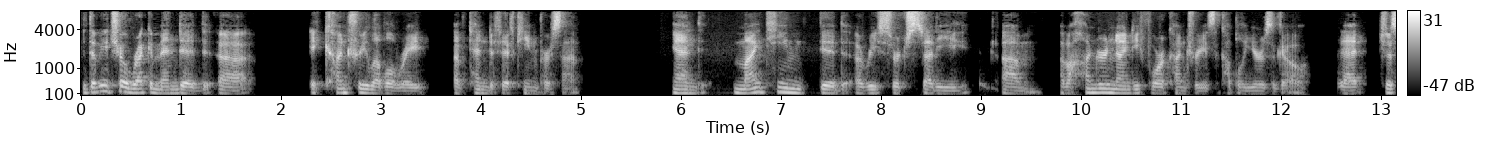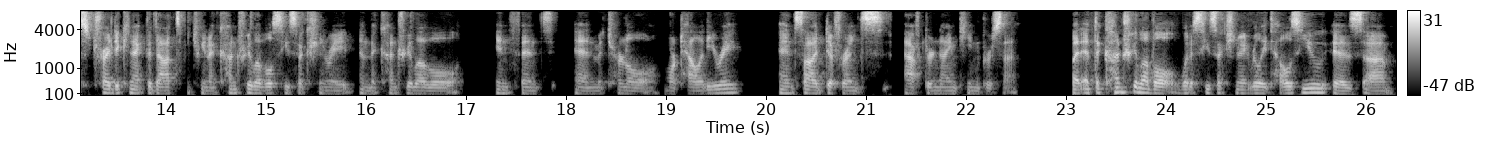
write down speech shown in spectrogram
The WHO recommended uh, a country level rate of 10 to 15%. And my team did a research study um, of 194 countries a couple years ago that just tried to connect the dots between a country level C section rate and the country level infant and maternal mortality rate and saw a difference after 19%. But at the country level, what a C section rate really tells you is um,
